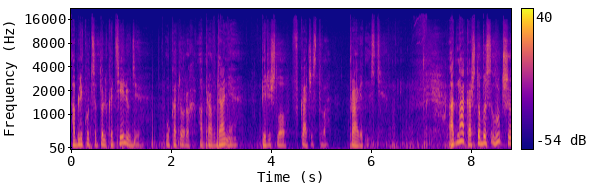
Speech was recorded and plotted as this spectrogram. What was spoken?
облекутся только те люди, у которых оправдание перешло в качество праведности. Однако, чтобы лучше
